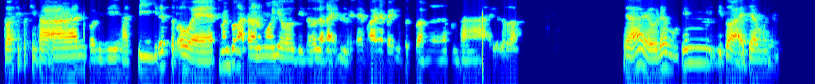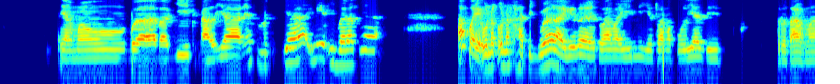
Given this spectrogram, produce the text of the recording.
situasi percintaan, kondisi hati, gitu tetap aware. Cuman gue gak terlalu ngoyo gitu, gak kayak dulu SMA nyampe ngebut banget, enggak gitu loh. Ya, ya udah mungkin itu aja mungkin yang mau gue bagi ke kalian ya ya ini ibaratnya apa ya unek-unek hati gue lah gitu selama ini ya selama kuliah sih terutama.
